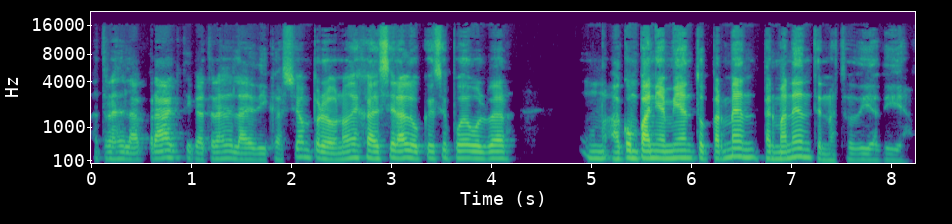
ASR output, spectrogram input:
a través de la práctica, a través de la dedicación, pero no deja de ser algo que se puede volver un acompañamiento permanente en nuestro día a día.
